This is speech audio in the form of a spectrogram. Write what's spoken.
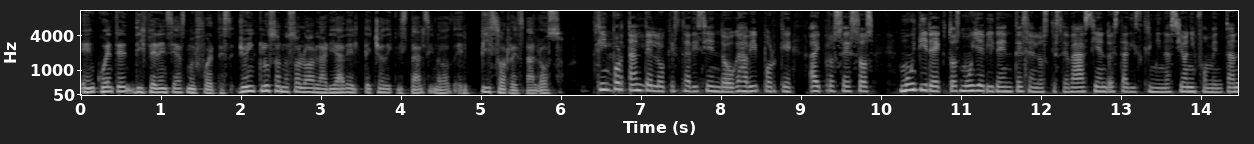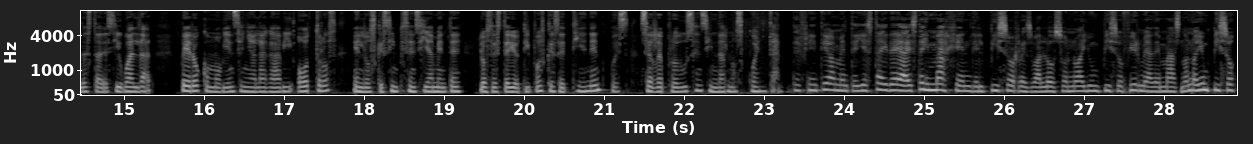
encuentren diferencias muy fuertes. Yo incluso no solo hablaría del techo de cristal, sino del piso resbaloso. Qué importante lo que está diciendo Gaby, porque hay procesos muy directos, muy evidentes en los que se va haciendo esta discriminación y fomentando esta desigualdad, pero como bien señala Gaby, otros en los que simple sencillamente los estereotipos que se tienen pues se reproducen sin darnos cuenta. Definitivamente, y esta idea, esta imagen del piso resbaloso, no hay un piso firme además, ¿no? No hay un piso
